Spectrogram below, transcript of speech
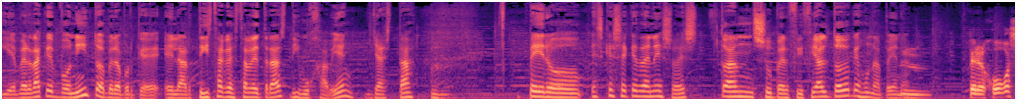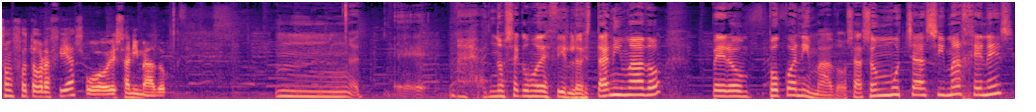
y es verdad que es bonito, pero porque el artista que está detrás dibuja bien, ya está pero es que se queda en eso, es tan superficial todo que es una pena. Mm. ¿Pero el juego son fotografías o es animado? Mm, eh, no sé cómo decirlo, está animado, pero poco animado. O sea, son muchas imágenes.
